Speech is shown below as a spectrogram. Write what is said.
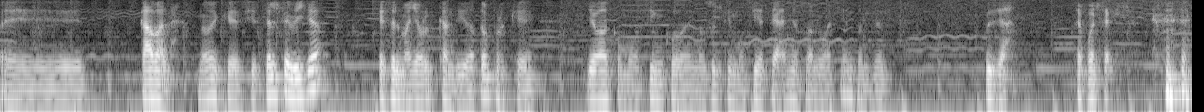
Eh, cábala, ¿no? De que si está el Sevilla, es el mayor candidato porque lleva como cinco en los últimos siete años o algo así, entonces, pues ya, se fue el Sevilla.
